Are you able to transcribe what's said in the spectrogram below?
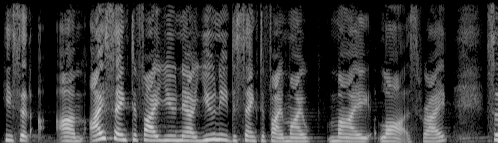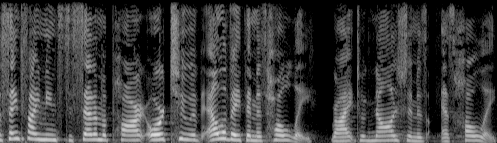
he said, um, "I sanctify you. Now you need to sanctify my my laws." Right. So sanctifying means to set them apart or to elevate them as holy. Right. To acknowledge them as as holy.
